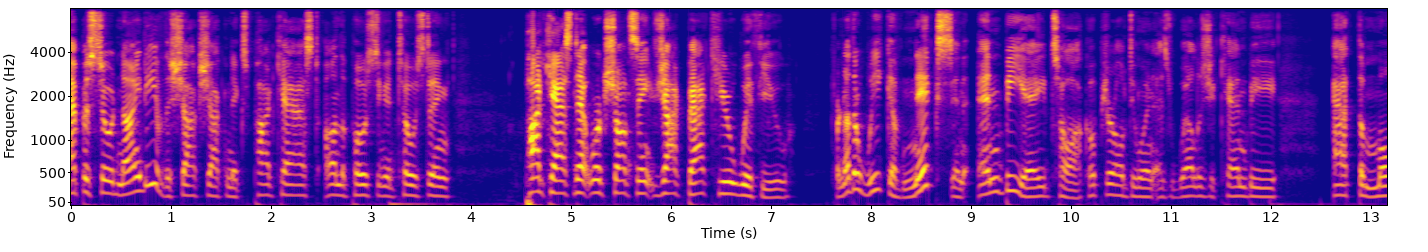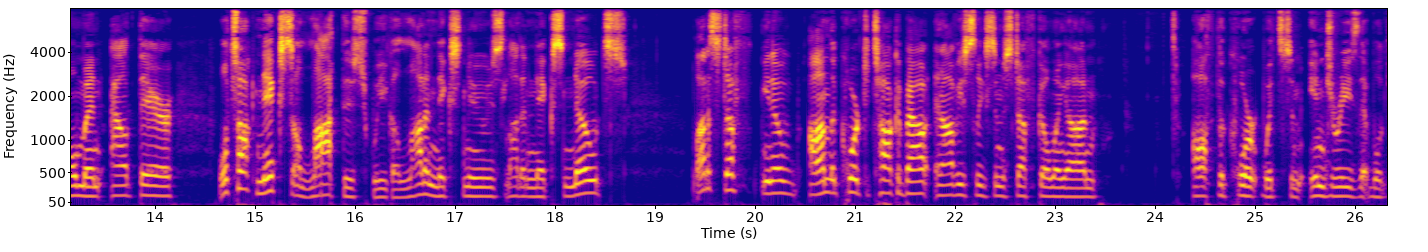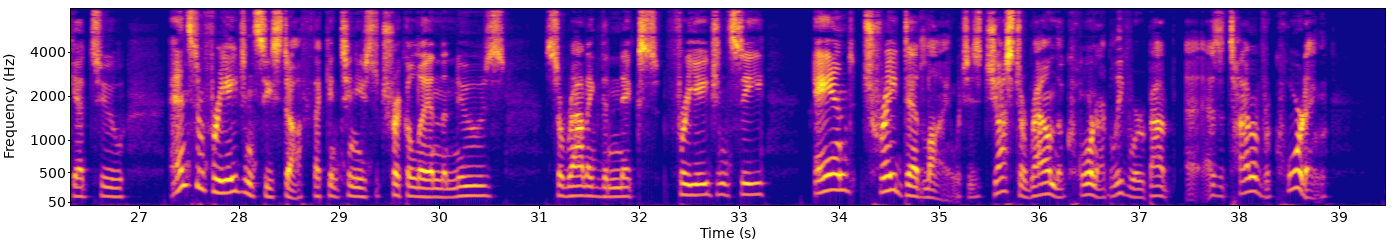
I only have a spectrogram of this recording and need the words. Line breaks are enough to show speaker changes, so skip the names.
episode 90 of the Shock Shock Knicks podcast on the Posting and Toasting Podcast Network. Sean St. Jacques back here with you for another week of Knicks and NBA talk. Hope you're all doing as well as you can be at the moment out there. We'll talk Knicks a lot this week. A lot of Knicks news, a lot of Knicks notes, a lot of stuff, you know, on the court to talk about, and obviously some stuff going on off the court with some injuries that we'll get to and some free agency stuff that continues to trickle in the news surrounding the Knicks free agency and trade deadline, which is just around the corner. I believe we're about, as a time of recording,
